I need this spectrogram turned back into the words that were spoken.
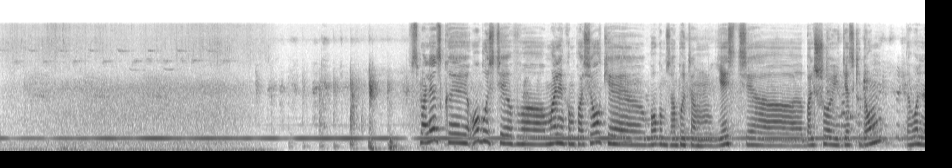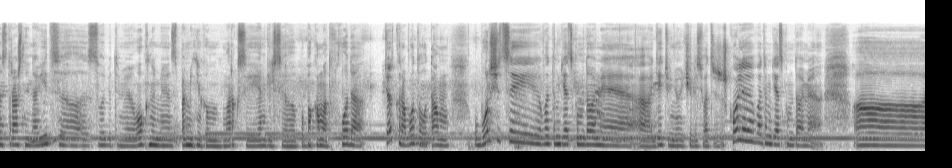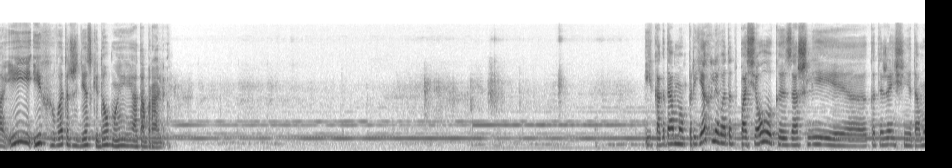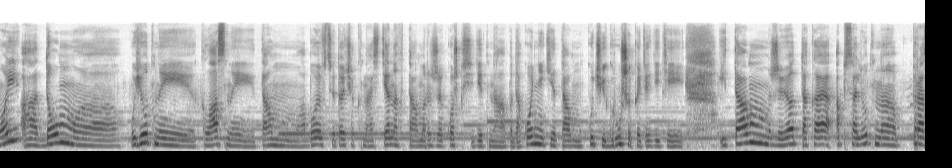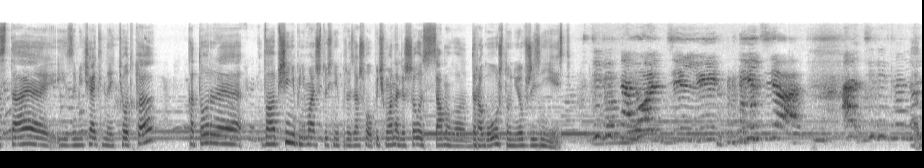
В Смоленской области, в маленьком поселке, богом забытом, есть э, большой детский дом, довольно страшный на вид, э, с выбитыми окнами, с памятником Маркса и Энгельса по бокам от входа. Тетка работала там уборщицей в этом детском доме, а дети у нее учились в этой же школе, в этом детском доме, а, и их в этот же детский дом и отобрали. И когда мы приехали в этот поселок и зашли э, к этой женщине домой, а дом э, уютный, классный, там обоев цветочек на стенах, там рыжая кошка сидит на подоконнике, там куча игрушек этих детей. И там живет такая абсолютно простая и замечательная тетка, которая вообще не понимает, что с ней произошло, почему она лишилась самого дорогого, что у нее в жизни есть нельзя.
